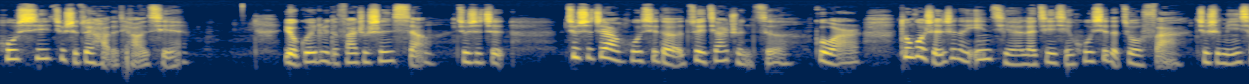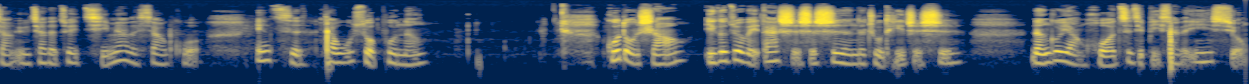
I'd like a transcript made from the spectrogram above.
呼吸就是最好的调节，有规律的发出声响，就是这就是这样呼吸的最佳准则。故而，通过神圣的音节来进行呼吸的做法，就是冥想瑜伽的最奇妙的效果。因此，它无所不能。古董勺，一个最伟大史诗诗人的主题只是能够养活自己笔下的英雄。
